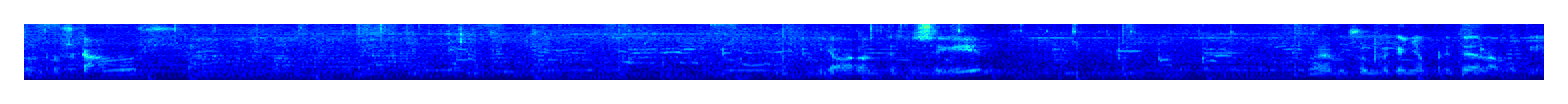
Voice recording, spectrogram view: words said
Lo enroscamos. Y ahora antes de seguir, haremos un pequeño apriete de la boquilla.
